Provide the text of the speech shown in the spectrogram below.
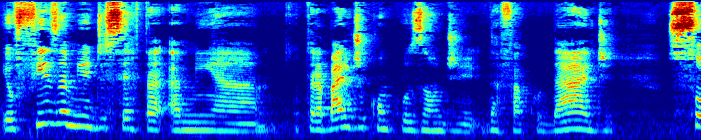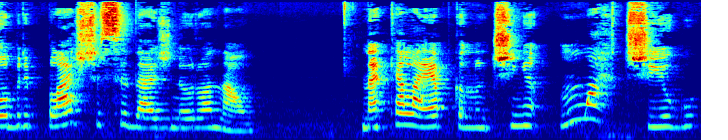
eu fiz a minha disserta, a minha o trabalho de conclusão de, da faculdade sobre plasticidade neuronal. Naquela época não tinha um artigo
